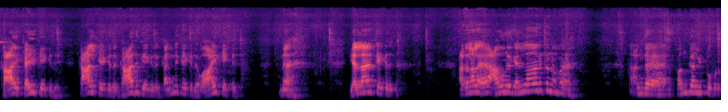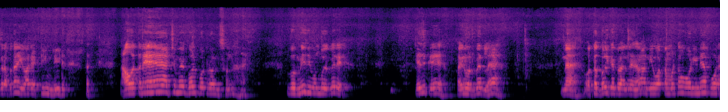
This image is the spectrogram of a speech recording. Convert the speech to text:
கால் கை கேட்குது கால் கேட்குது காது கேட்குது கண்ணு கேட்குது வாய் கேட்குது என்ன? எல்லாம் கேட்குது அதனால் அவங்களுக்கு எல்லாருக்கும் நம்ம அந்த பங்களிப்பு கொடுக்குறப்ப தான் யுவர் ஏ டீம் லீடர் நான் ஒருத்தனே அச்சுமே கோல் போட்டுருவேன்னு சொன்னேன் இப்போ மீதி ஒம்பது பேர் எதுக்கு? பதினோரு பேரில். என்ன? ஒருத்தன் கோல் கீப்பர் நீ ஒருத்தன் மட்டும் ஓடினே போகிற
